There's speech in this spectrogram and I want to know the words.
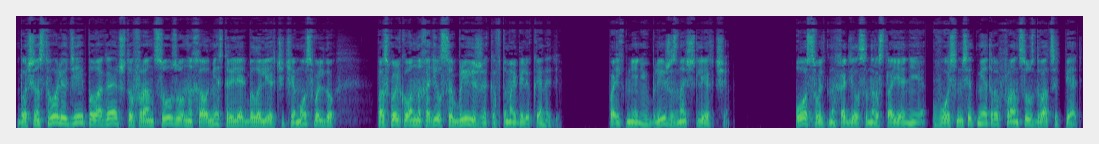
Большинство людей полагают, что французу на холме стрелять было легче, чем Освальду, поскольку он находился ближе к автомобилю Кеннеди. По их мнению, ближе значит легче. Освальд находился на расстоянии 80 метров, француз — 25.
